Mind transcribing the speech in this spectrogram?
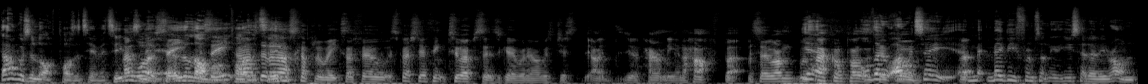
that was a lot of positivity, wasn't was, it? It was a lot see, after the last couple of weeks, I feel, especially I think two episodes ago when I was just uh, apparently in a huff, but so I'm we're back on positive. Although I would say, uh, m- maybe from something that you said earlier on,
